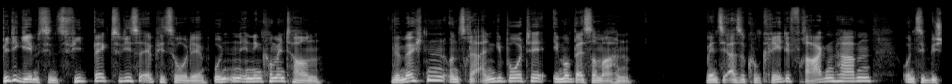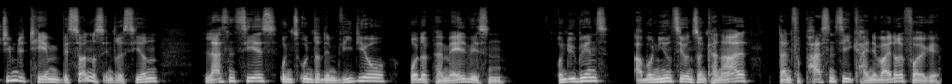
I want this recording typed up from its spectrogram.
bitte geben Sie uns Feedback zu dieser Episode unten in den Kommentaren. Wir möchten unsere Angebote immer besser machen. Wenn Sie also konkrete Fragen haben und Sie bestimmte Themen besonders interessieren, lassen Sie es uns unter dem Video oder per Mail wissen. Und übrigens, abonnieren Sie unseren Kanal, dann verpassen Sie keine weitere Folge.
